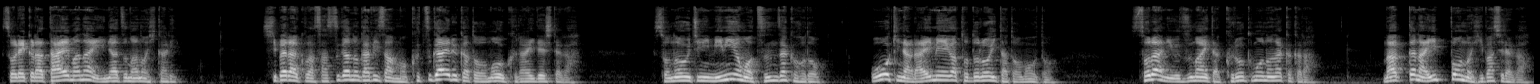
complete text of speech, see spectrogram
それから絶え間ない稲妻の光。しばらくはさすがのガビさんも覆るかと思うくらいでしたが、そのうちに耳をもつんざくほど大きな雷鳴が轟いたと思うと、空に渦巻いた黒雲の中から真っ赤な一本の火柱が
